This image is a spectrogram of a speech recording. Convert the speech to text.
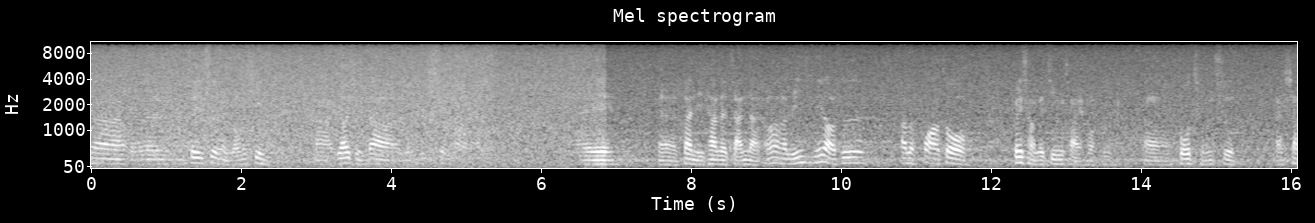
那我们这一次很荣幸啊，邀请到林宪茂来，呃，办理他的展览。哦，林林老师。他的画作非常的精彩哈，呃，多层次，啊，相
